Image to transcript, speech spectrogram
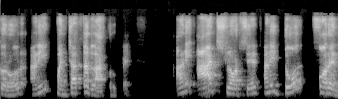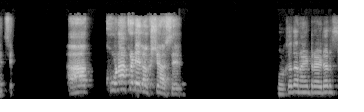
करोड आणि पंच्याहत्तर लाख रुपये. आणि आठ स्लॉट्स आहेत आणि दोन फॉरेनचे कोणाकडे लक्ष असेल? कोलकाता नाईट रायडर्स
